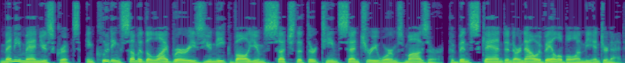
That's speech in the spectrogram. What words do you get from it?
Many manuscripts, including some of the library's unique volumes such the 13th-century Worms Mahzor, have been scanned and are now available on the Internet.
